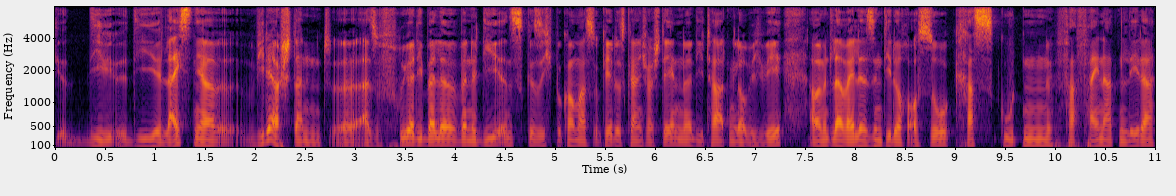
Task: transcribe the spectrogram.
die, die leisten ja Widerstand. Äh, Also früher die Bälle, wenn du die ins Gesicht bekommen hast, okay, das kann ich verstehen, ne? Die taten, glaube ich, weh. Aber mittlerweile sind die doch aus so krass guten, verfeinerten Leder.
